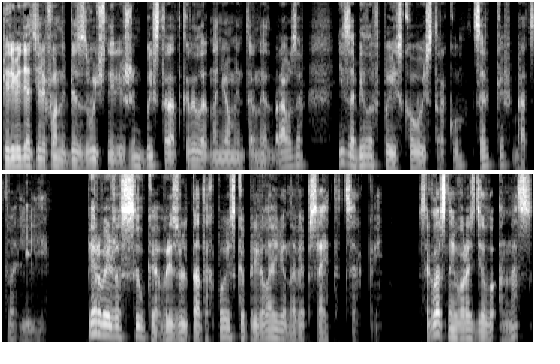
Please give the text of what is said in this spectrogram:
Переведя телефон в беззвучный режим, быстро открыла на нем интернет-браузер и забила в поисковую строку «Церковь Братства Лилии». Первая же ссылка в результатах поиска привела ее на веб-сайт церкви. Согласно его разделу о нас,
